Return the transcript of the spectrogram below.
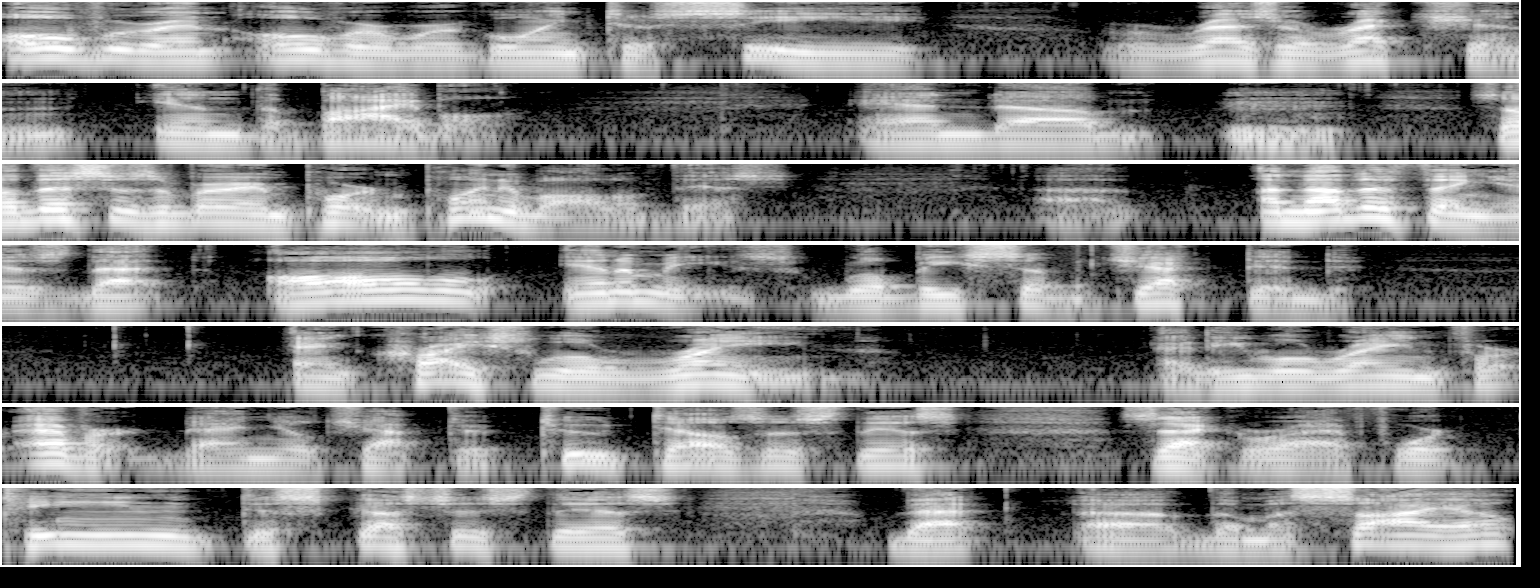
over and over, we're going to see resurrection in the Bible. And um, so, this is a very important point of all of this. Uh, Another thing is that all enemies will be subjected and Christ will reign and he will reign forever. Daniel chapter 2 tells us this. Zechariah 14 discusses this that uh, the Messiah,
